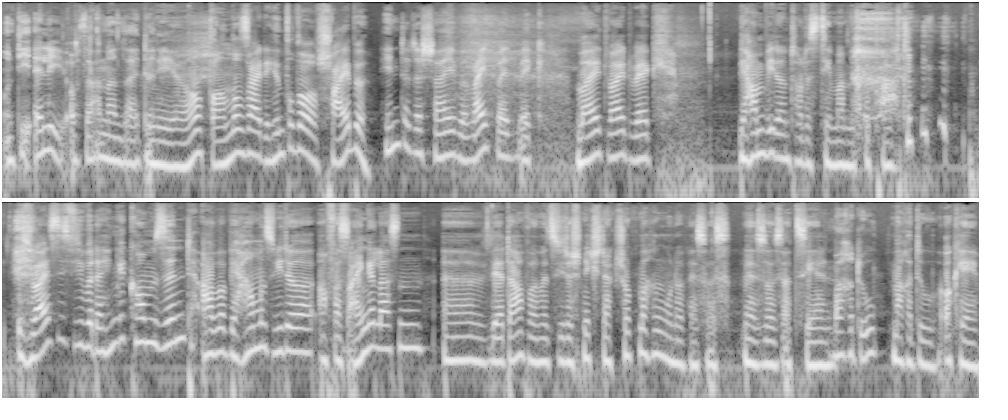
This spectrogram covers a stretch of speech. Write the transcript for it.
Und die Ellie auf der anderen Seite. Nee, auf der anderen Seite, hinter der Scheibe. Hinter der Scheibe, weit, weit weg. Weit, weit weg. Wir haben wieder ein tolles Thema mitgebracht. ich weiß nicht, wie wir da hingekommen sind, aber wir haben uns wieder auf was eingelassen. Äh, wer da? Wollen wir jetzt wieder Schnick, Schnack, Schnuck machen oder wer soll es, wer soll es erzählen? Mache du. Mache du, okay.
